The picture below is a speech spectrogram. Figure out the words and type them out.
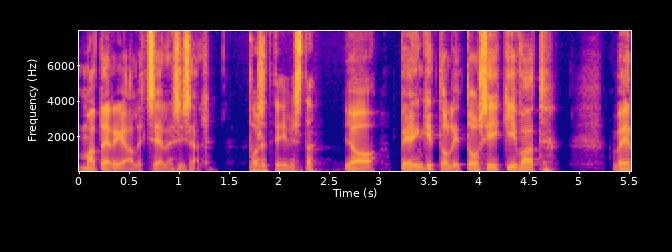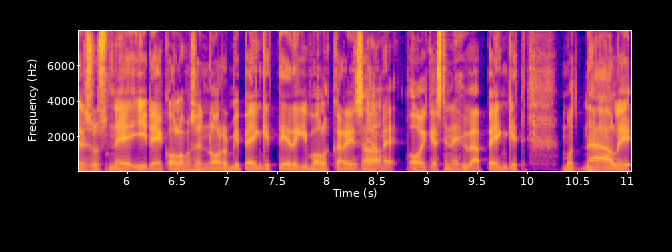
materiaalit siellä sisällä. Positiivista. Joo, penkit oli tosi kivat versus ne ID3 normipenkit, tietenkin Volkkarin saa Joo. ne oikeasti ne hyvät penkit, mutta nämä oli,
